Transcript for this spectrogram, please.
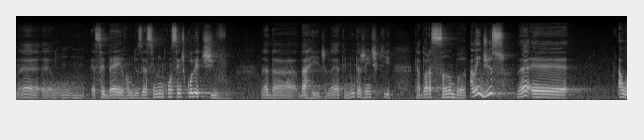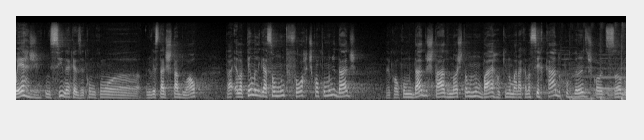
né? É, um, essa ideia, vamos dizer assim, no inconsciente coletivo né? da, da rede. Né? Tem muita gente que, que adora samba. Além disso, né? É, a UERJ em si, né? quer dizer, como, como a Universidade Estadual, tá? ela tem uma ligação muito forte com a comunidade né, com a comunidade do Estado. Nós estamos num bairro aqui no Maracanã cercado por grandes escolas de samba.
